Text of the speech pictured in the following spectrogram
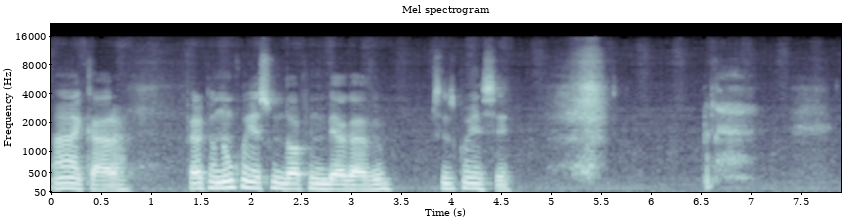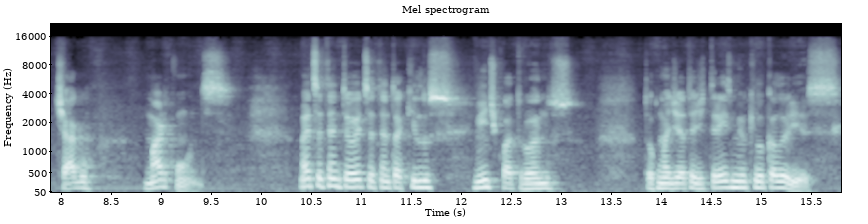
Ai, cara, pior que eu não conheço um endócrino em BH, viu? Preciso conhecer. Tiago Marcondes. 1,78m, 70 quilos, 24 anos. Estou com uma dieta de 3 mil quilocalorias,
